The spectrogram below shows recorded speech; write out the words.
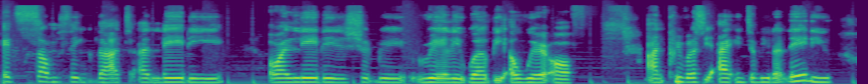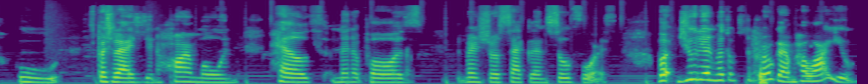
it's something that a lady or ladies should be really well be aware of. And previously, I interviewed a lady who specializes in hormone health, menopause, menstrual cycle, and so forth. But Julian, welcome to the program. How are you?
